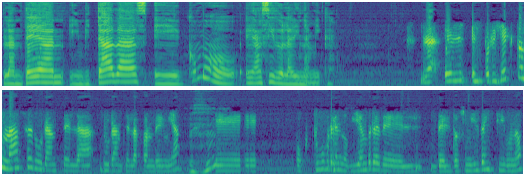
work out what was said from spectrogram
plantean invitadas? Eh, ¿Cómo eh, ha sido la dinámica? El, el, proyecto nace durante la durante la pandemia octubre, noviembre del, del 2021,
